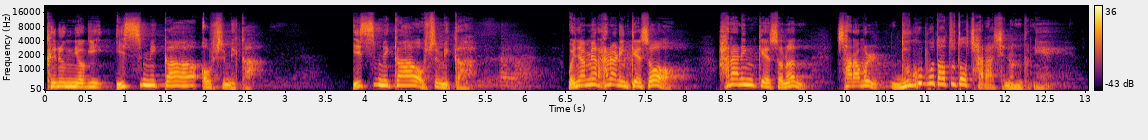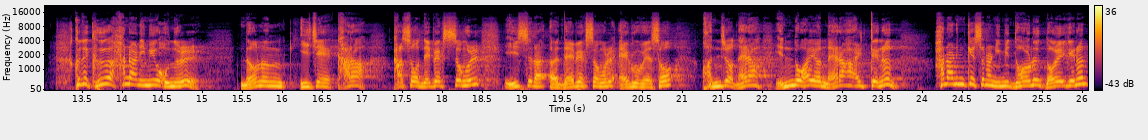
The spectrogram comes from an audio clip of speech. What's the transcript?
그 능력이 있습니까? 없습니까? 있습니까? 없습니까? 왜냐하면 하나님께서 하나님께서는 사람을 누구보다도 더 잘하시는 분이에요. 근데 그 하나님이 오늘 너는 이제 가라. 가서 내 백성을 이스라 어, 내 백성을 애굽에서 건져내라. 인도하여 내라 할 때는 하나님께서는 이미 너는 너에게는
